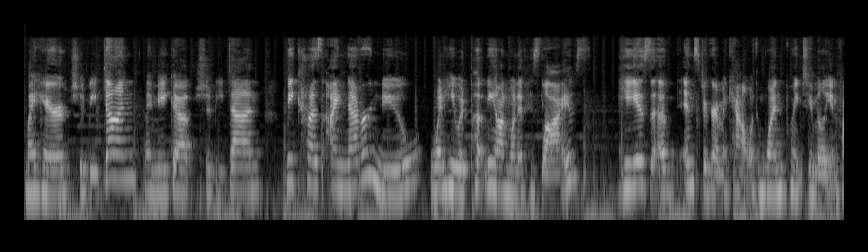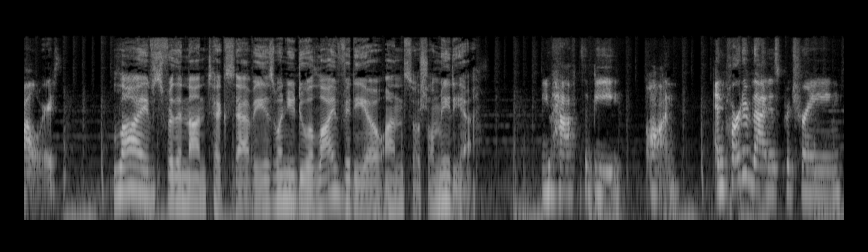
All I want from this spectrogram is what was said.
My hair should be done, my makeup should be done, because I never knew when he would put me on one of his lives. He is an Instagram account with 1.2 million followers. Lives for the non tech savvy is when you do a live video on social media. You have to be on. And part of that is portraying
